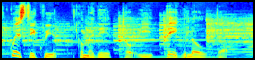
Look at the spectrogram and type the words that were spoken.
questi qui come detto i The Globe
